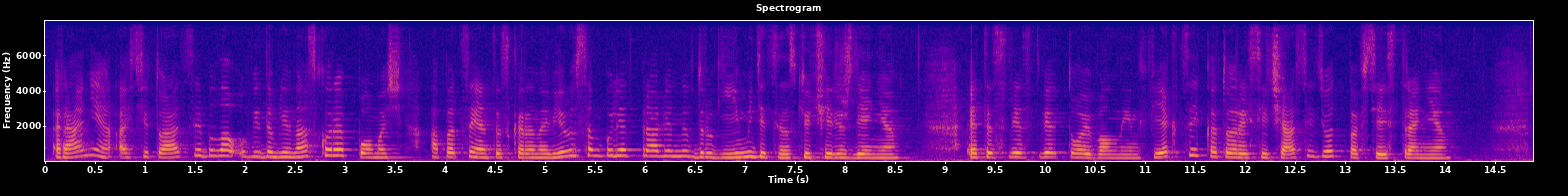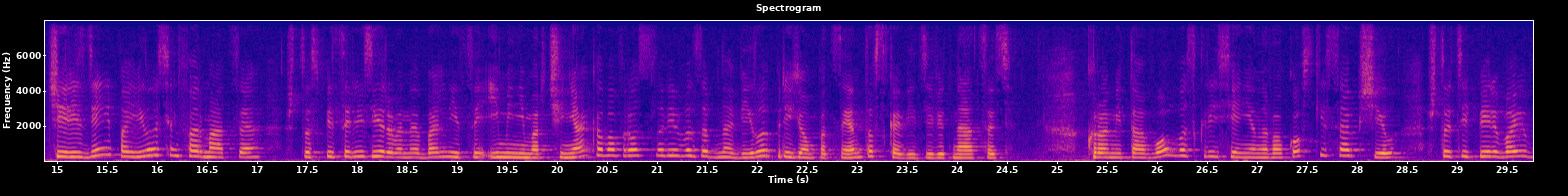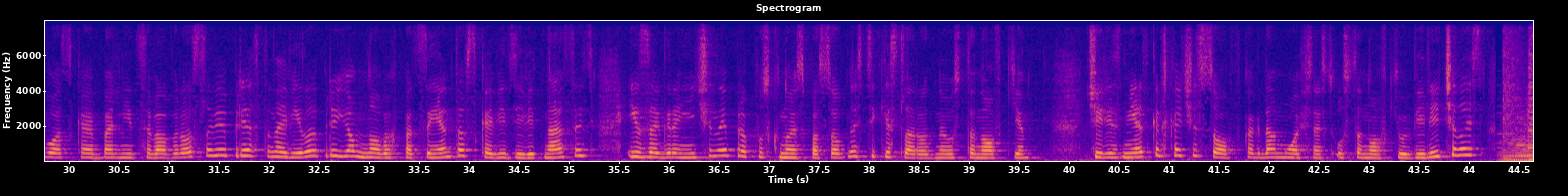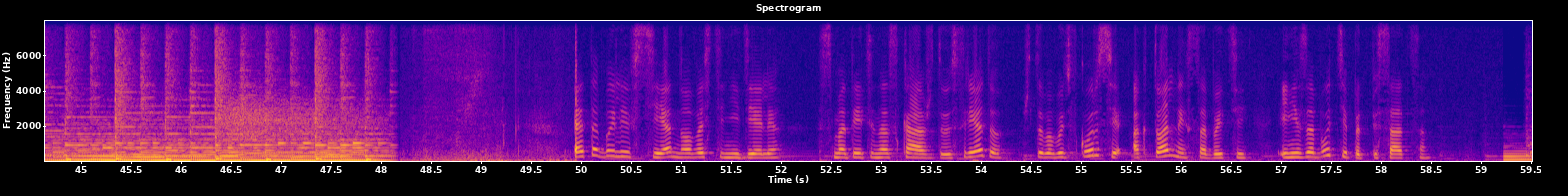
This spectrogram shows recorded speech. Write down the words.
Ранее о ситуации была уведомлена скорая помощь, а пациенты с коронавирусом были отправлены в другие медицинские учреждения. Это следствие той волны инфекции, которая сейчас идет по всей стране. Через день появилась информация, что специализированная больница имени Марчинякова в Вроцлаве возобновила прием пациентов с COVID-19. Кроме того, в воскресенье Новаковский сообщил, что теперь воеводская больница во Вроцлаве приостановила прием новых пациентов с COVID-19 из-за ограниченной пропускной способности кислородной установки. Через несколько часов, когда мощность установки увеличилась, Это были все новости недели. Смотрите нас каждую среду, чтобы быть в курсе актуальных событий. И не забудьте подписаться. thank you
